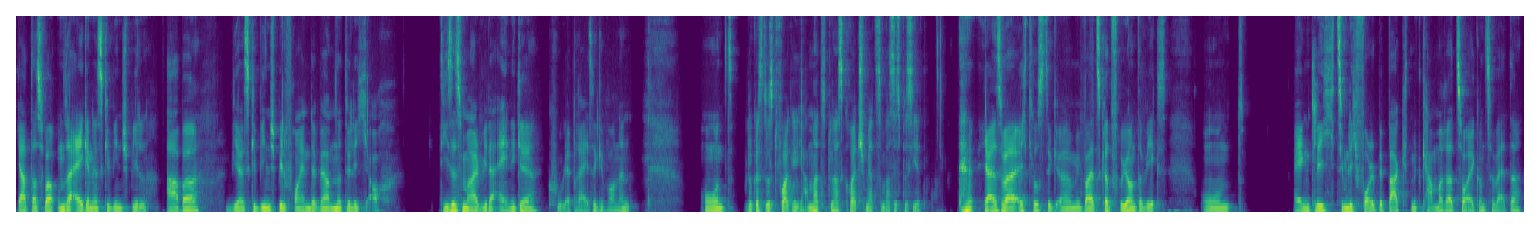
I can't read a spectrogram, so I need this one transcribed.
ja, das war unser eigenes Gewinnspiel, aber wir als Gewinnspielfreunde, wir haben natürlich auch dieses Mal wieder einige coole Preise gewonnen. Und Lukas, du hast vorher gejammert, du hast Kreuzschmerzen. Was ist passiert? ja, es war echt lustig. Ähm, ich war jetzt gerade früher unterwegs und eigentlich ziemlich voll bepackt mit Kamerazeug und so weiter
